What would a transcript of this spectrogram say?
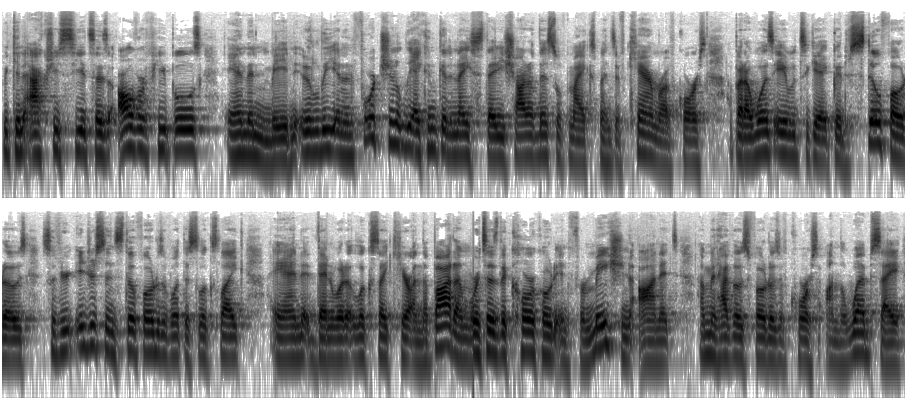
we can actually see it says Oliver Peoples and then made in Italy. And unfortunately, I couldn't get a nice steady shot of this with my expensive camera, of course, but I was able to get good still photos. So if you're interested in still photos of what this looks like and then what it looks like here on the bottom where it says the color code information on it, I'm gonna have those photos, of course, on the website,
